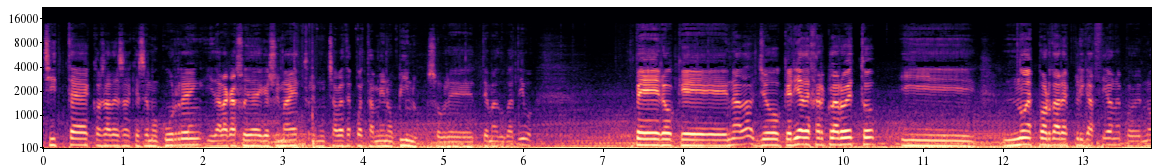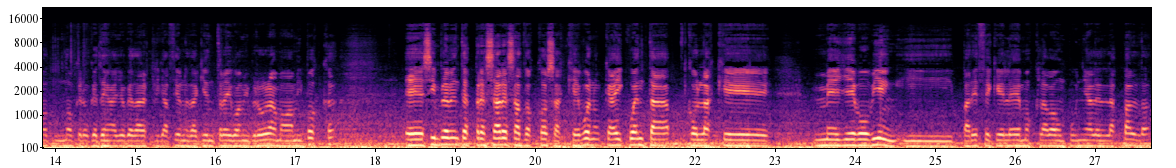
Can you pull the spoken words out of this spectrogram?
chistes, cosas de esas que se me ocurren y da la casualidad de que soy maestro y muchas veces pues también opino sobre tema educativo. Pero que nada, yo quería dejar claro esto y no es por dar explicaciones, pues no, creo que tenga yo que dar explicaciones de a quién traigo a mi programa o a mi podcast. simplemente expresar esas dos cosas, que bueno, que hay cuentas con las que me llevo bien y parece que le hemos clavado un puñal en la espalda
